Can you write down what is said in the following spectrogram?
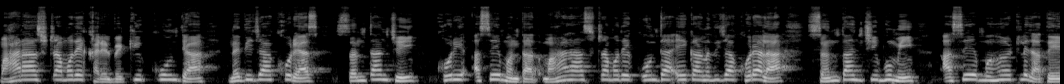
महाराष्ट्रामध्ये खालीलपैकी कोणत्या नदीच्या खोऱ्यास संतांची खोरी असे म्हणतात? महाराष्ट्रामध्ये कोणत्या एका नदीच्या खोऱ्याला संतांची भूमी असे म्हटले जाते?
